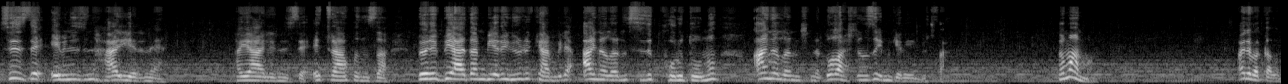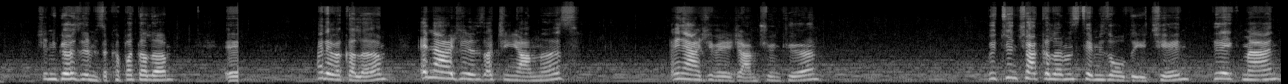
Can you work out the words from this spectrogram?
Siz de evinizin her yerine, hayalinizde, etrafınıza, böyle bir yerden bir yere yürürken bile aynaların sizi koruduğunu, aynaların içinde dolaştığınızı imgeleyin lütfen. Tamam mı? Hadi bakalım. Şimdi gözlerimizi kapatalım. Ee, hadi bakalım. Enerjilerinizi açın yalnız. Enerji vereceğim çünkü. Bütün çakralarınız temiz olduğu için direktmen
